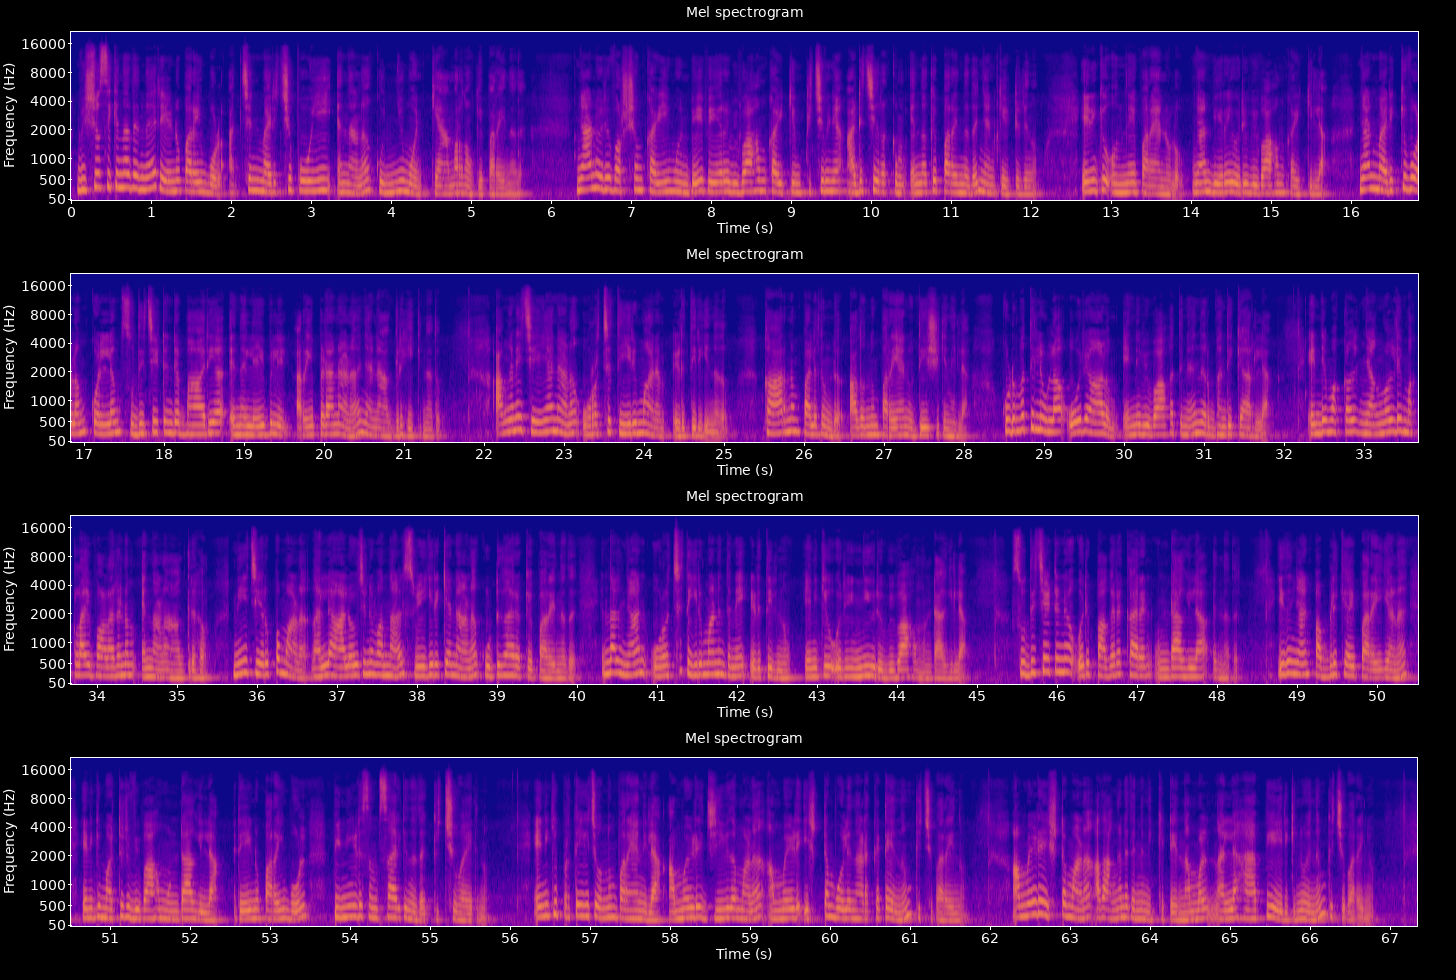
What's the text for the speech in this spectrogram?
വിശ്വസിക്കുന്നതെന്ന് രേണു പറയുമ്പോൾ അച്ഛൻ മരിച്ചുപോയി എന്നാണ് കുഞ്ഞുമോൻ ക്യാമറ നോക്കി പറയുന്നത്. ഞാൻ ഒരു വർഷം കഴിയും മുൻപേ വേറെ വിവാഹം കഴിക്കും കിച്ചുവിനെ അടിച്ചിറക്കും എന്നൊക്കെ പറയുന്നത് ഞാൻ കേട്ടിരുന്നു. എനിക്ക് ഒന്നേ പറയാനുള്ളൂ ഞാൻ വേറെ ഒരു വിവാഹം കഴിക്കില്ല. ഞാൻ മരിക്കുവോളം കൊല്ലം സുധിച്ചേട്ടന്റെ ഭാര്യ എന്ന ലേബലിൽ അറിയപ്പെടാനാണ് ഞാൻ ആഗ്രഹിക്കുന്നത്. അങ്ങനെ ചെയ്യാനാണ് ഉറച്ച തീരുമാനം എടുത്തിരിക്കുന്നത്. കാരണം പലതുണ്ട് അതൊന്നും പറയാൻ ഉദ്ദേശിക്കുന്നില്ല. കുടുംബത്തിലുള്ള ഒരാളും എന്നെ വിവാഹത്തിന് നിർബന്ധിക്കാറില്ല. എന്റെ മക്കൾ ഞങ്ങളുടെ മക്കളായി വളരണം എന്നാണ് ആഗ്രഹം. നീ ചെറുപ്പമാണ് നല്ല ആലോചന വന്നാൽ സ്വീകരിക്കാനാണ് കൂട്ടുകാരൊക്കെ പറയുന്നത്. എന്നാൽ ഞാൻ ഉറച്ച തീരുമാനം തന്നെ എടുത്തിരുന്നു. എനിക്ക് ഒരു ഇനിയൊരു വിവാഹം ഉണ്ടാകില്ല. സുധിച്ചേട്ടന് ഒരു പകരക്കാരൻ ഉണ്ടാകില്ല എന്നത്. ഇത് ഞാൻ പബ്ലിക്കായി പറയുകയാണ്. എനിക്ക് മറ്റൊരു വിവാഹം ഉണ്ടാകില്ല. രേണു പറയുമ്പോൾ പിന്നീട് സംസാരിക്കുന്നത് കിച്ചുവായിരുന്നു. എനിക്ക് പ്രത്യേകിച്ച് ഒന്നും പറയാനില്ല. അമ്മയുടെ ജീവിതമാണ് അമ്മയുടെ ഇഷ്ടം പോലെ നടക്കട്ടെ എന്നും കിച്ചു പറയുന്നു. അമ്മയുടെ ഇഷ്ടമാണ് അത് അങ്ങനെ തന്നെ നിൽക്കട്ടെ. നമ്മൾ നല്ല ഹാപ്പി ആയിരിക്കുന്നു എന്നും കിച്ചു പറഞ്ഞു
